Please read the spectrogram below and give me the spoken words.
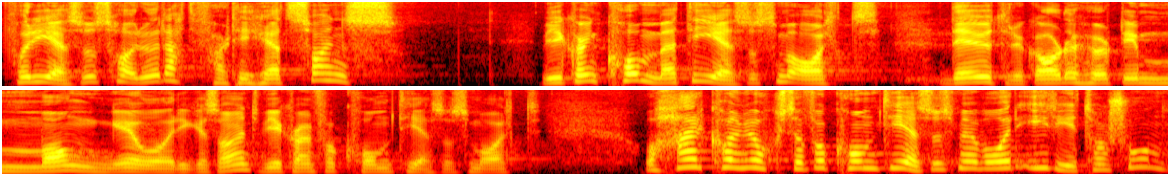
for Jesus har jo rettferdighetssans. Vi kan komme til Jesus med alt. Det uttrykket har du hørt i mange år. ikke sant? Vi kan få komme til Jesus med alt. Og Her kan vi også få komme til Jesus med vår irritasjon.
